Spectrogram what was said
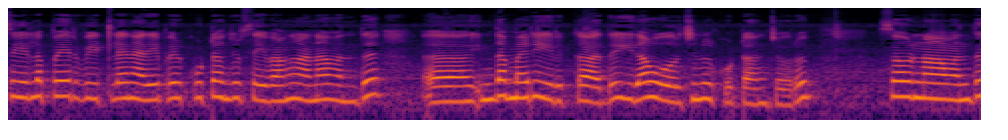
சில பேர் வீட்டில் நிறைய பேர் கூட்டாஞ்சோறு செய்வாங்க. ஆனால் வந்து இந்த மாதிரி இருக்காது. இதான் ஒரிஜினல் கூட்டாஞ்சோறு. ஸோ நான் வந்து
